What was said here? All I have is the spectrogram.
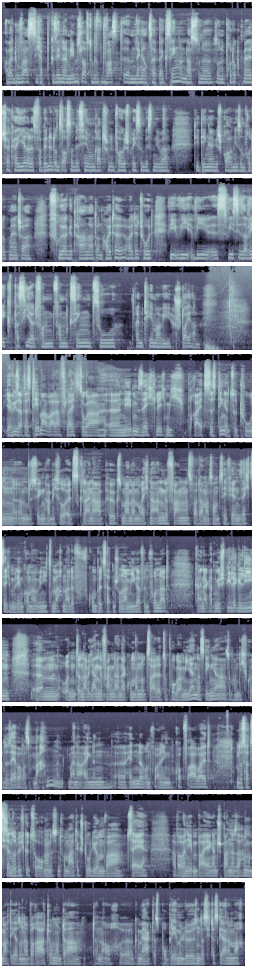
Aber du warst, ich habe gesehen in deinem Lebenslauf, du warst ähm, längere Zeit bei Xing und hast so eine, so eine Produktmanager-Karriere. Das verbindet uns auch so ein bisschen. und gerade schon im Vorgespräch so ein bisschen über die Dinge gesprochen, die so ein Produktmanager früher getan hat und heute, heute tut. Wie, wie, wie, ist, wie ist dieser Weg passiert von, von Xing zu einem Thema wie Steuern? Ja, wie gesagt, das Thema war da vielleicht sogar äh, nebensächlich. Mich reizt es, Dinge zu tun. Ähm, deswegen habe ich so als kleiner Pöks mal mit dem Rechner angefangen. Es war damals noch ein C64 und mit dem konnte man irgendwie nichts machen. Alle Kumpels hatten schon Amiga 500. Keiner hat mir Spiele geliehen. Ähm, und dann habe ich angefangen, da an der Kommandozeile zu programmieren. Das ging ja. Also konnte ich konnte selber was machen mit meiner eigenen äh, Hände und vor allen Dingen Kopfarbeit. Und das hat sich dann so durchgezogen. Und das Informatikstudium war zäh, habe aber nebenbei ganz spannende Sachen gemacht, eher so eine Beratung und da dann auch äh, gemerkt, dass Probleme lösen, dass ich das gerne mache.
